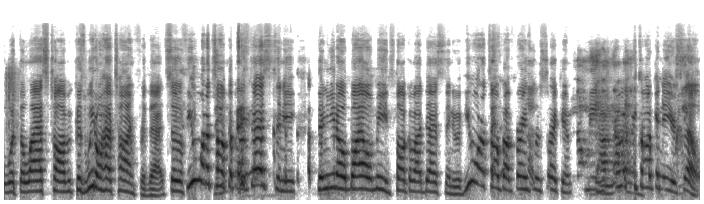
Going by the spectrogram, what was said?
with the last topic because we don't have time for that. So if you want to talk about Destiny, then you know by all means talk about Destiny. If you want to talk about frames per second, You know me, I'm not gonna talking to yourself.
